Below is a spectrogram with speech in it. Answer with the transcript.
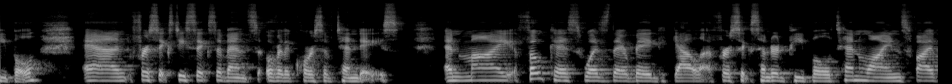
people and for 66 events over the course of 10 days. And my focus was their big gala for 600 people, 10 wines, five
